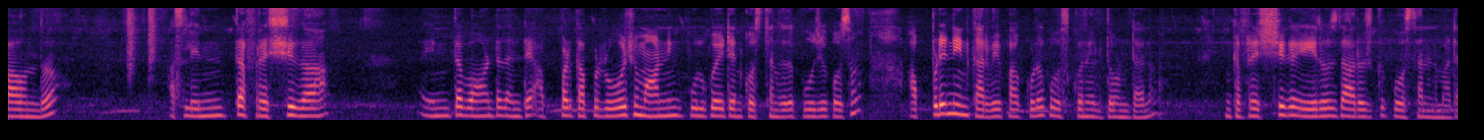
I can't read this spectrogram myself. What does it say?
బాగుందో. అసలు ఎంత ఫ్రెష్గా ఎంత బాగుంటుందంటే అప్పటికప్పుడు రోజు మార్నింగ్ పూలు కోయటానికి వస్తాను కదా పూజ కోసం. అప్పుడే నేను కరివేపాకు కూడా కోసుకొని వెళ్తూ ఉంటాను. ఇంకా ఫ్రెష్గా ఏ రోజు ఆ రోజుకి కోస్తానమాట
